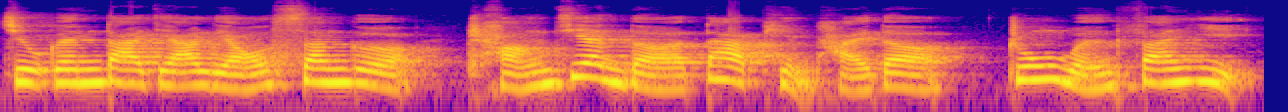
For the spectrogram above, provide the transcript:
就跟大家聊三个常见的大品牌的中文翻译。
